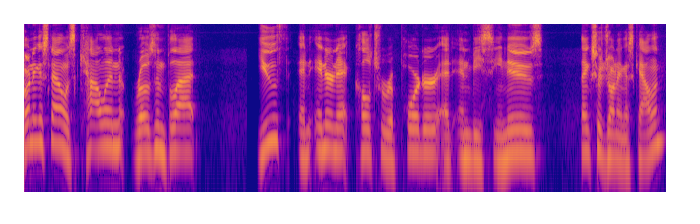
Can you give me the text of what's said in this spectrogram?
Joining us now is Kalhan Rosenblatt, youth and internet culture reporter at NBC News. Thanks for joining us, Kalhan.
